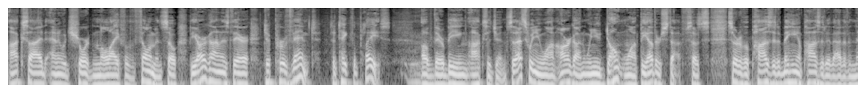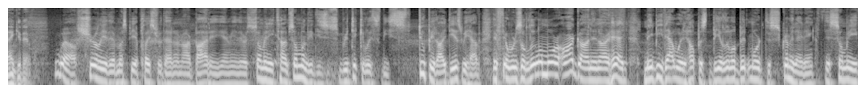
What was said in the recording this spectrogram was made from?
oxide and it would shorten the life of the filament. So the argon is there to prevent, to take the place of there being oxygen. So that's when you want argon, when you don't want the other stuff. So it's sort of a positive, making a positive out of a negative. Well, surely there must be a place for that in our body. I mean, there are so many times, so many of these ridiculously stupid ideas we have. If there was a little more argon in our head, maybe that would help us be a little bit more discriminating. There's so many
